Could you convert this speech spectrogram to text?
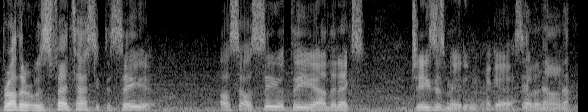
Brother, it was fantastic to see you. I'll, s- I'll see you at the, uh, the next Jesus meeting, I guess. I don't know.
